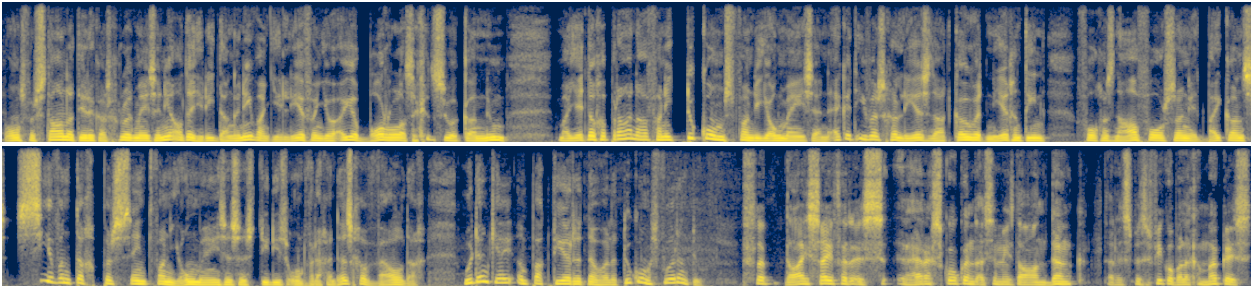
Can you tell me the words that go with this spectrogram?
Ons verstaan natuurlik as groot mense nie altyd hierdie dinge nie want jy leef in jou eie borrel as ek dit so kan noem. Maar jy het nou gepraat daar van die toekoms van die jong mense en ek het iewers gelees dat COVID-19 volgens navorsing het bykans 70% van jong mense se studies ontwrig en dis geweldig. Hoe dink jy impakteer dit nou hulle toekoms vorentoe? Flip, daai syfer is regtig skokkend as 'n mens daaraan dink dat dit spesifiek op hulle gemik is.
